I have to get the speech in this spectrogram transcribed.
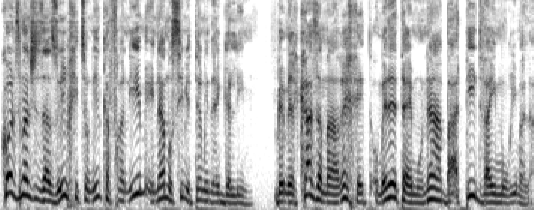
כל זמן שזעזועים חיצוניים כפרניים אינם עושים יותר מדי גלים. במרכז המערכת עומדת האמונה בעתיד וההימורים עליו.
